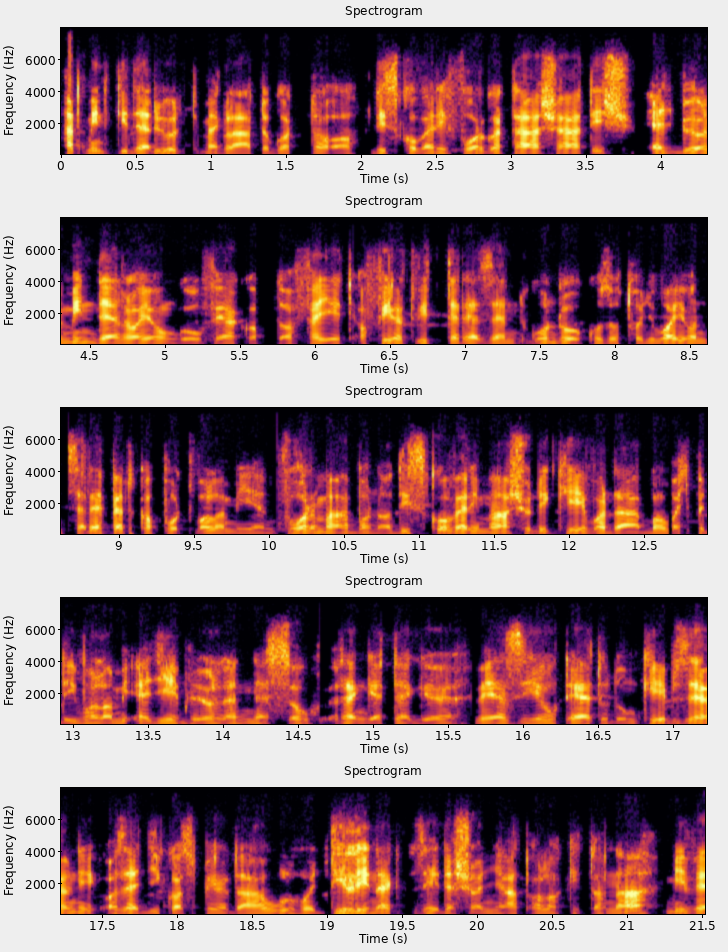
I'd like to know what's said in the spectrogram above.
Hát, mint kiderült, meglátogatta a Discovery forgatását is, egyből minden rajongó felkapta a fejét, a fél Twitter ezen gondolkozott, hogy vajon szerepet kapott valamilyen formában a Discovery második évadában, vagy pedig valami egyébről lenne szó. Rengeteg verziót el tudunk képzelni, az egyik az például, hogy Tillinek az édesanyját alakítaná, mivel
